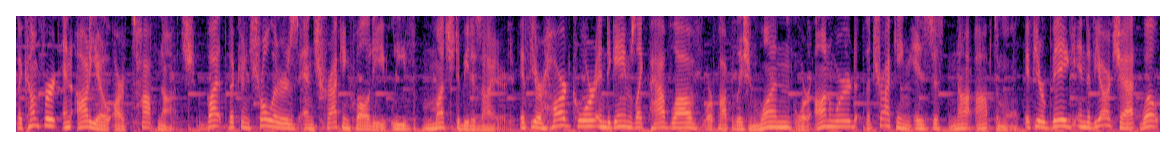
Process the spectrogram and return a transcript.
The comfort and audio are top notch, but the controllers and tracking quality leave much to be desired. If you're hardcore into games like Pavlov or Population 1 or Onward, the tracking is just not optimal. If you're big into VR chat, well,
